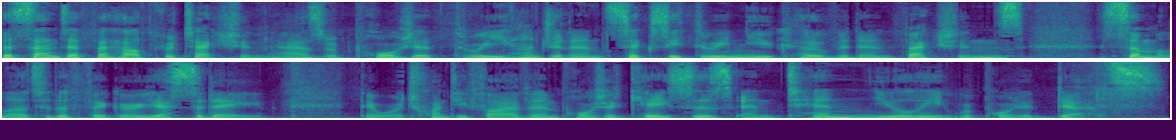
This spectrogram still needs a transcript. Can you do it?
The Center for Health Protection has reported 363 new COVID infections, similar to the figure yesterday. There were 25 imported cases and 10 newly reported deaths.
